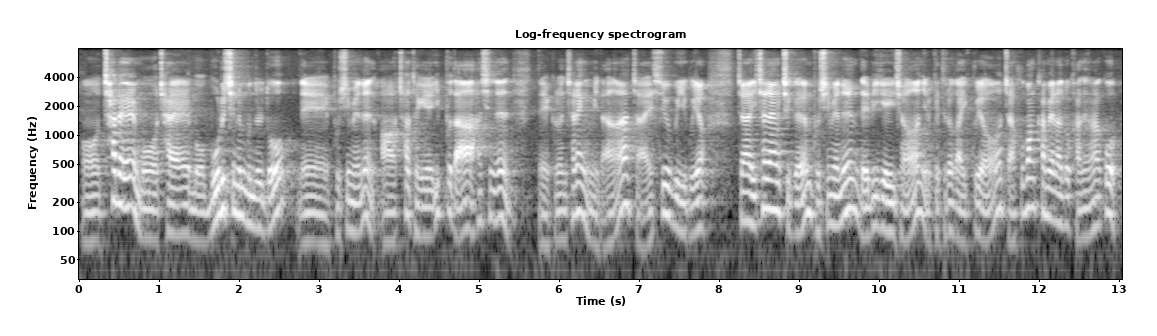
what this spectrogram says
어, 차를 뭐 잘뭐 모르시는 분들도 네, 보시면은 아, 차 되게 이쁘다 하시는 네, 그런 차량입니다. 자, SUV이고요. 자, 이 차량 지금 보시면은 내비게이션 이렇게 들어가 있고요. 자, 후방 카메라도 가능하고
